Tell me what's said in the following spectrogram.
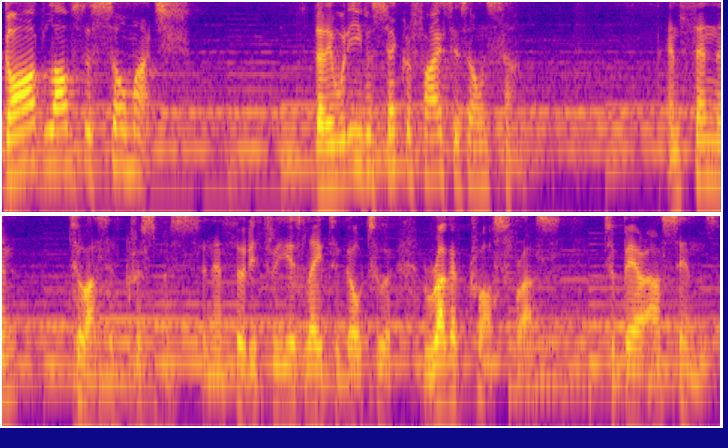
God loves us so much that He would even sacrifice His own Son and send Him to us at Christmas. And then 33 years later, go to a rugged cross for us to bear our sins.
